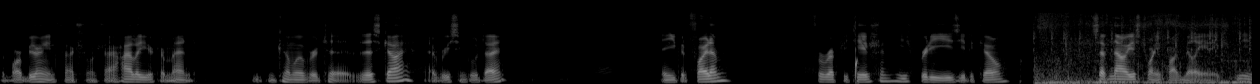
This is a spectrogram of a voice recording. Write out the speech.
the Barbarian faction, which I highly recommend, you can come over to this guy every single day. And you can fight him for reputation. He's pretty easy to kill. Except now he has 25 million HP.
